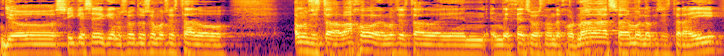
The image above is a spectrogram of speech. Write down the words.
Yo sí que sé que nosotros hemos estado hemos estado abajo, hemos estado en, en descenso bastantes jornadas, sabemos lo que es estar ahí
